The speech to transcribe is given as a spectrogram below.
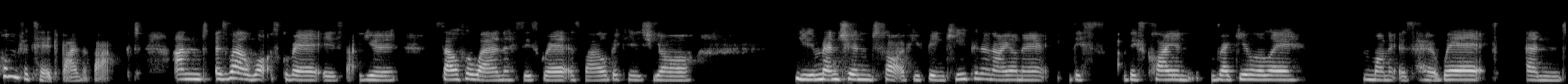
comforted by the fact. And as well, what's great is that your self awareness is great as well because you're you mentioned sort of you've been keeping an eye on it. This this client regularly monitors her weight and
